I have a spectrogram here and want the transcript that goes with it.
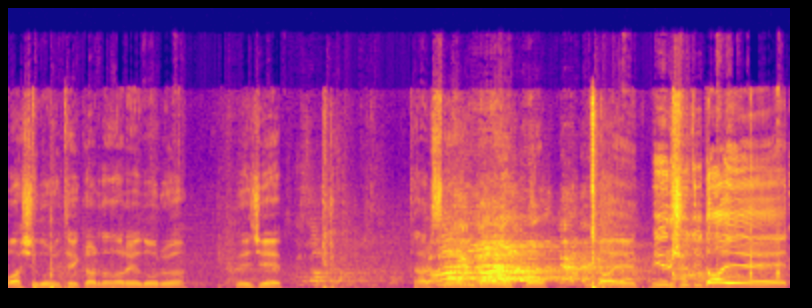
Başladı oyun tekrardan araya doğru. Recep. Terse Hidayet boş. Hidayet. Bir şut Hidayet.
